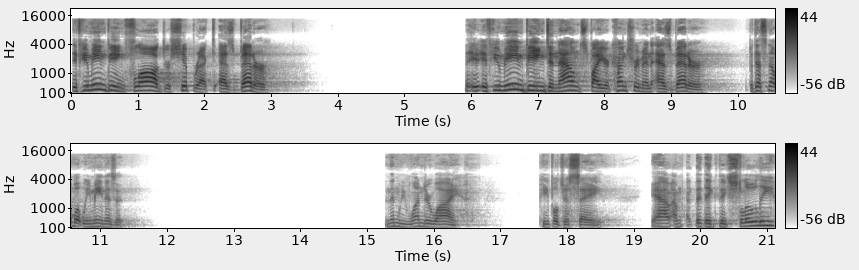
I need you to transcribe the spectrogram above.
if you mean being flogged or shipwrecked as better, if you mean being denounced by your countrymen as better, but that's not what we mean, is it? And then we wonder why people just say, yeah, I'm, they, they slowly,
